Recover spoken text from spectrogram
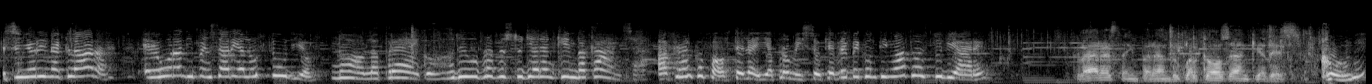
Signorina Clara, è ora di pensare allo studio. No, la prego. Devo proprio studiare anche in vacanza. A Francoforte lei ha promesso che avrebbe continuato a studiare. Clara sta imparando qualcosa anche adesso. Come?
